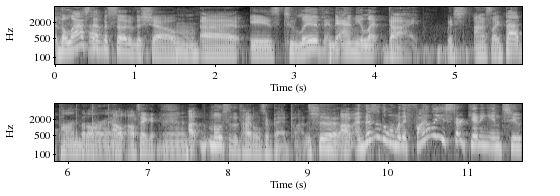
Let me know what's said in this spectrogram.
uh, the last episode of the show hmm. uh, is "To Live and Amulet Die," which honestly, bad pun, but all right. I'll, I'll take it. Uh, most of the titles are bad puns, um, and this is the one where they finally start getting into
